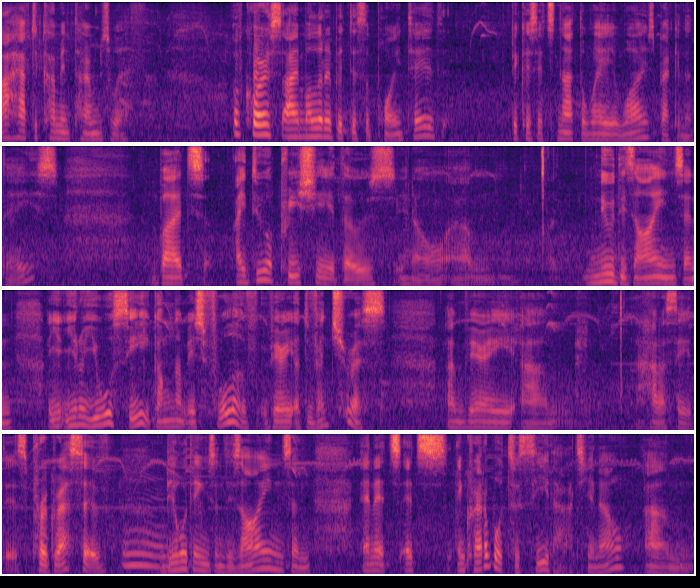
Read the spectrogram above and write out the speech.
I have to come in terms with. Of course, I'm a little bit disappointed because it's not the way it was back in the days. But I do appreciate those, you know, um, new designs, and you, you know, you will see Gangnam is full of very adventurous and very, um, how to say this, progressive buildings and designs, and and it's it's incredible to see that, you know. Um,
